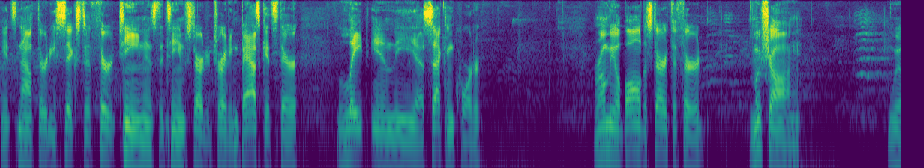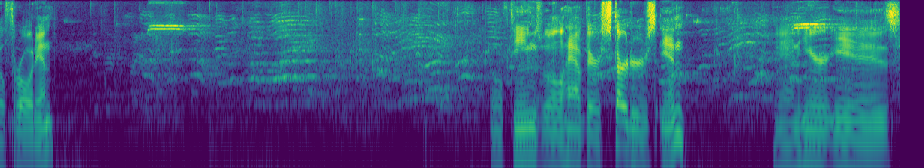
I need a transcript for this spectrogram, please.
It's now 36 to 13 as the team started trading baskets there late in the uh, second quarter. Romeo ball to start the third. Mushong will throw it in. Both teams will have their starters in. And here is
